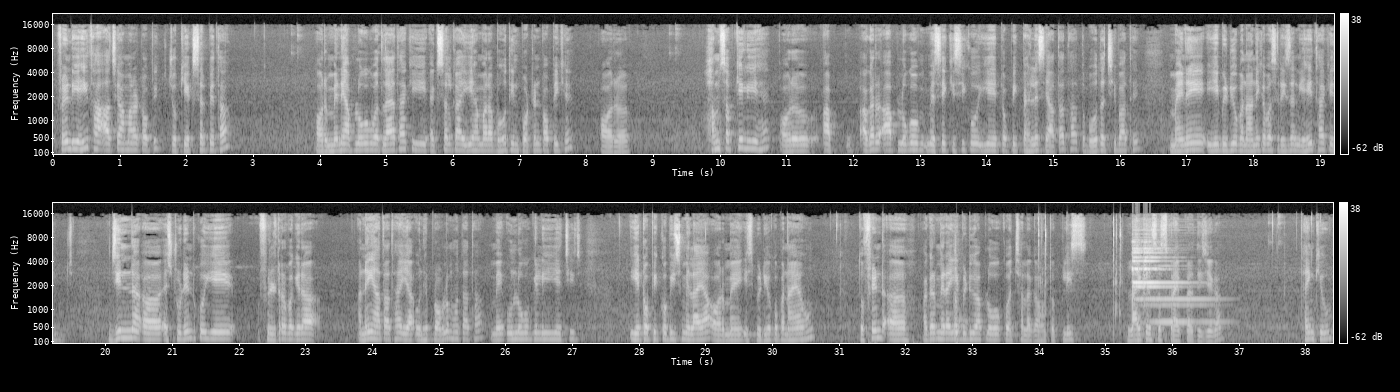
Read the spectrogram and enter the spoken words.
फ्रेंड यही था आज का हमारा टॉपिक जो कि एक्सेल पे था। और मैंने आप लोगों को बताया था कि एक्सेल का ये हमारा बहुत ही इम्पोर्टेंट टॉपिक है और हम सब के लिए है। और आप, अगर आप लोगों में से किसी को ये टॉपिक पहले से आता था तो बहुत अच्छी बात है। मैंने ये वीडियो बनाने का बस रीज़न यही था कि जिन स्टूडेंट को ये फ़िल्टर वगैरह नहीं आता था या उन्हें प्रॉब्लम होता था, मैं उन लोगों के लिए ये चीज़ ये टॉपिक को बीच में लाया और मैं इस वीडियो को बनाया हूँ। तो फ्रेंड अगर मेरा ये वीडियो आप लोगों को अच्छा लगा हो तो प्लीज़ लाइक एंड सब्सक्राइब कर दीजिएगा। Thank you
